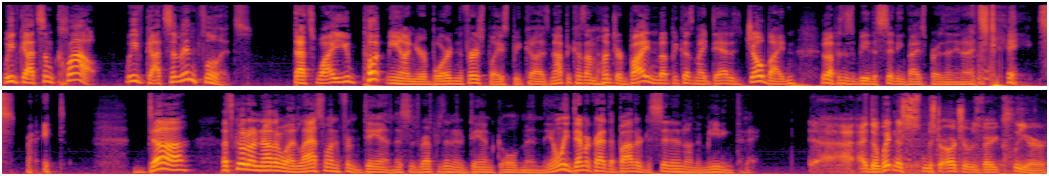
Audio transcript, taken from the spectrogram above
We've got some clout. We've got some influence. That's why you put me on your board in the first place, because not because I'm Hunter Biden, but because my dad is Joe Biden, who happens to be the sitting vice president of the United States, right? Duh. Let's go to another one. Last one from Dan. This is Representative Dan Goldman, the only Democrat that bothered to sit in on the meeting today uh, the witness, Mr. Archer, was very clear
